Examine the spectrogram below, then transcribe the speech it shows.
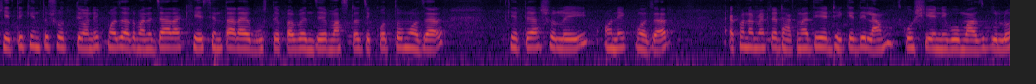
খেতে কিন্তু সত্যি অনেক মজার। মানে যারা খেয়েছেন তারাই বুঝতে পারবেন যে মাছটা যে কত মজার। খেতে আসলেই অনেক মজার। এখন আমি একটা ঢাকনা দিয়ে ঢেকে দিলাম, কষিয়ে নিব মাছগুলো।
